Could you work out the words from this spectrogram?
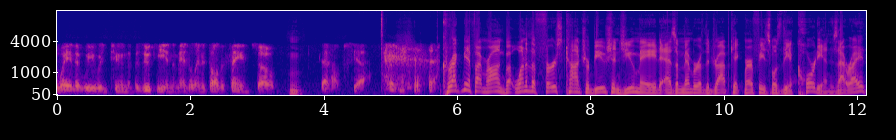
way that we would tune the bouzouki and the mandolin, it's all the same. So hmm. that helps. Yeah. Correct me if I'm wrong, but one of the first contributions you made as a member of the Dropkick Murphys was the accordion. Is that right?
